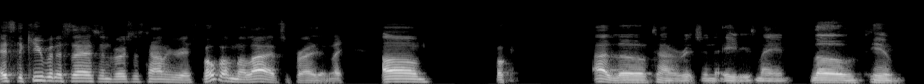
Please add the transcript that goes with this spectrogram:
it's the Cuban Assassin versus Tommy Rich. Both of them alive, surprisingly. Um, okay. I love Tommy Rich in the 80s, man. Loved him.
